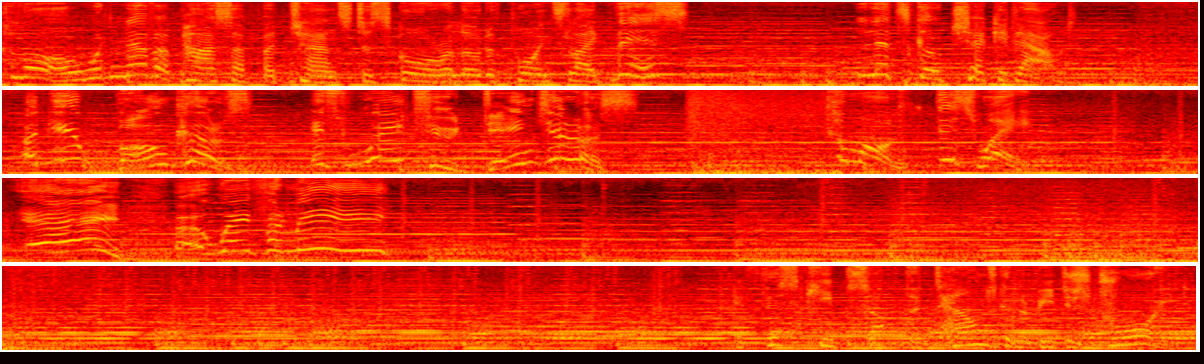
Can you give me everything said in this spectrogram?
Claw would never pass up a chance to score a load of points like this. Let's go check it out. Are you bonkers? It's way too dangerous. Come on, this way. Hey, uh, wait for me. This keeps up, the town's gonna be destroyed.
